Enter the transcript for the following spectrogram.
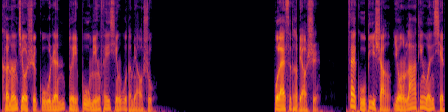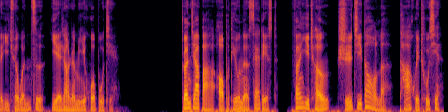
可能就是古人对不明飞行物的描述。布莱斯特表示，在古币上用拉丁文写的一圈文字也让人迷惑不解。专家把 “opportune sadist” 翻译成“时机到了，它会出现”。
